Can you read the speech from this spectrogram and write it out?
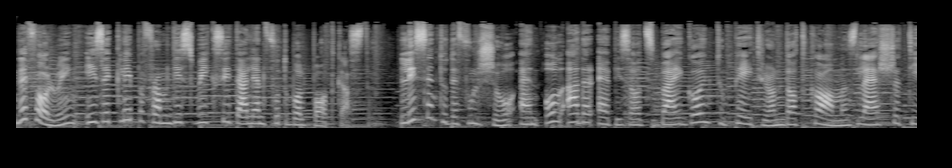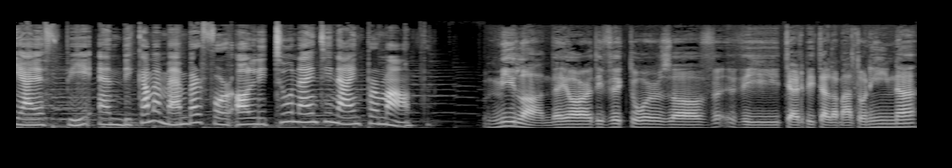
The following is a clip from this week's Italian football podcast. Listen to the full show and all other episodes by going to patreon.com slash TIFP and become a member for only $2.99 per month. Milan, they are the victors of the Derby della Madonnina.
